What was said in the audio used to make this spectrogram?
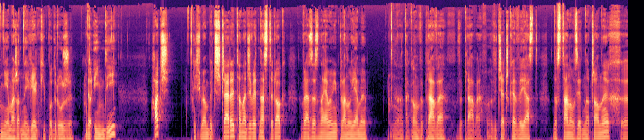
Nie ma żadnej wielkiej podróży do Indii. Choć, jeśli mam być szczery, to na 19 rok wraz ze znajomymi planujemy taką wyprawę, wyprawę, wycieczkę, wyjazd do Stanów Zjednoczonych. E,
